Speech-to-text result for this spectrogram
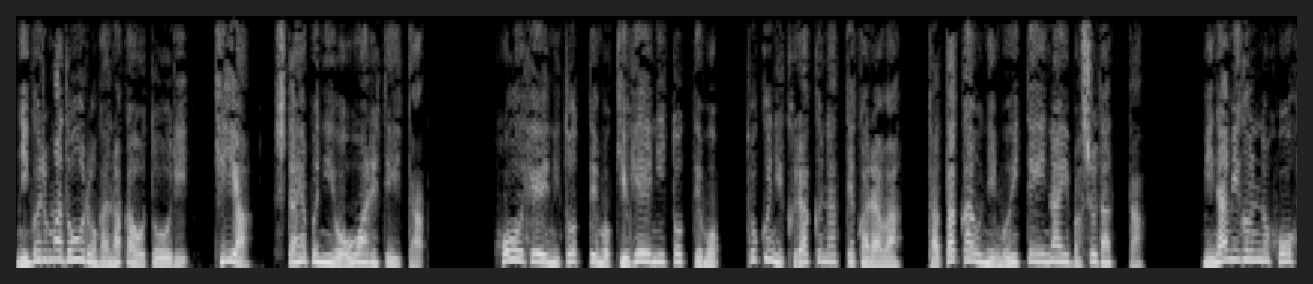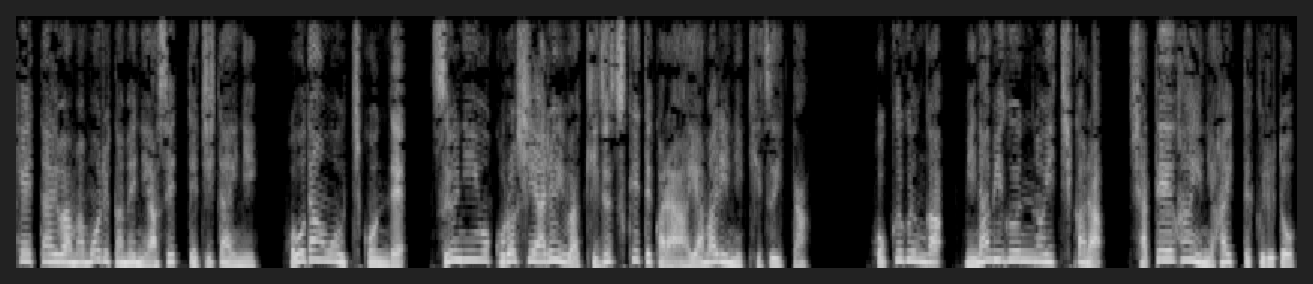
荷車道路が中を通り、木や下やぶに覆われていた。砲兵にとっても騎兵にとっても、特に暗くなってからは、戦うに向いていない場所だった。南軍の砲兵隊は守るために焦って事態に砲弾を撃ち込んで、数人を殺しあるいは傷つけてから誤りに気づいた。北軍が南軍の位置から射程範囲に入ってくると、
